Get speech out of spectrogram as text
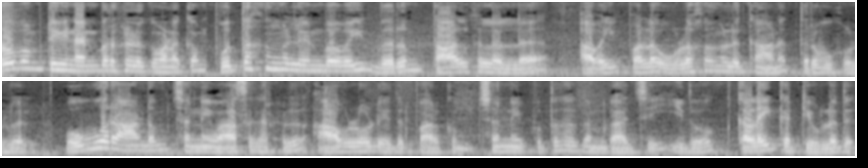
ரூபம் டிவி நண்பர்களுக்கு வணக்கம். புத்தகங்கள் என்பவை வெறும் தாள்கள் அல்ல அவை பல உலகங்களுக்கான திறவுகோள்கள். ஒவ்வொரு ஆண்டும் சென்னை வாசகர்கள் ஆவலோடு எதிர்பார்க்கும் சென்னை புத்தக கண்காட்சி இதோ களை கட்டியுள்ளது.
